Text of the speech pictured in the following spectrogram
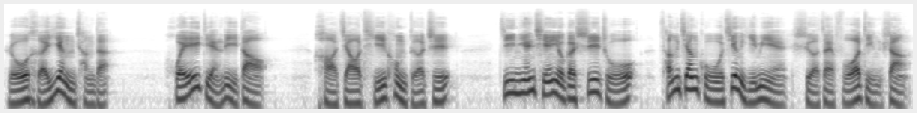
如何应承的？回点力道：好教提控得知，几年前有个施主曾将古镜一面舍在佛顶上，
